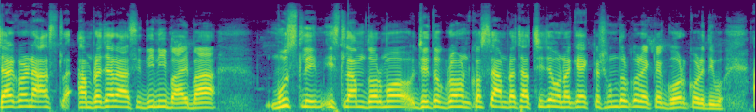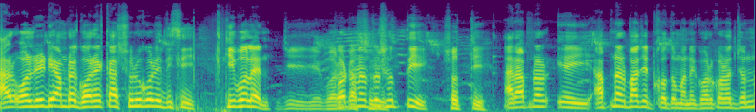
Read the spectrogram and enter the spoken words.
যার কারণে আমরা যারা আছি দিনী ভাই বা মুসলিম ইসলাম ধর্ম যেহেতু গ্রহণ করছে আমরা চাচ্ছি যে ওনাকে একটা সুন্দর করে একটা গড় করে দিব। আর অলরেডি আমরা ঘরের কাজ শুরু করে দিছি। কি বলেন? জি জি ঘটনা তো সত্যি। সত্যি। আর আপনার এই আপনার বাজেট কত মানে ঘর করার জন্য?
